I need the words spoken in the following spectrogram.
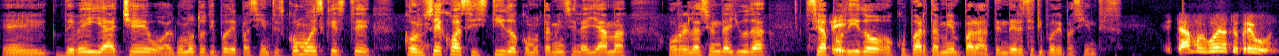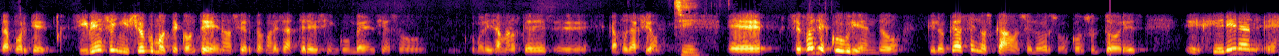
eh, de VIH o algún otro tipo de pacientes? ¿Cómo es que este consejo asistido, como también se le llama, o relación de ayuda, se ha Sí. podido ocupar también para atender este tipo de pacientes? Está muy buena tu pregunta, porque si bien se inició como te conté, ¿no es cierto?, con esas tres incumbencias o como le llaman ustedes, eh, campo de acción. Sí. Eh, se fue descubriendo que lo que hacen los counselors o consultores eh, generan, eh,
